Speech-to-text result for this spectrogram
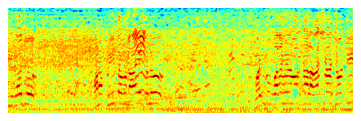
ఈరోజు మన ప్రీతమ నాయకులు బడుగు బలహీన వర్గాల ఆశా జ్యోతి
